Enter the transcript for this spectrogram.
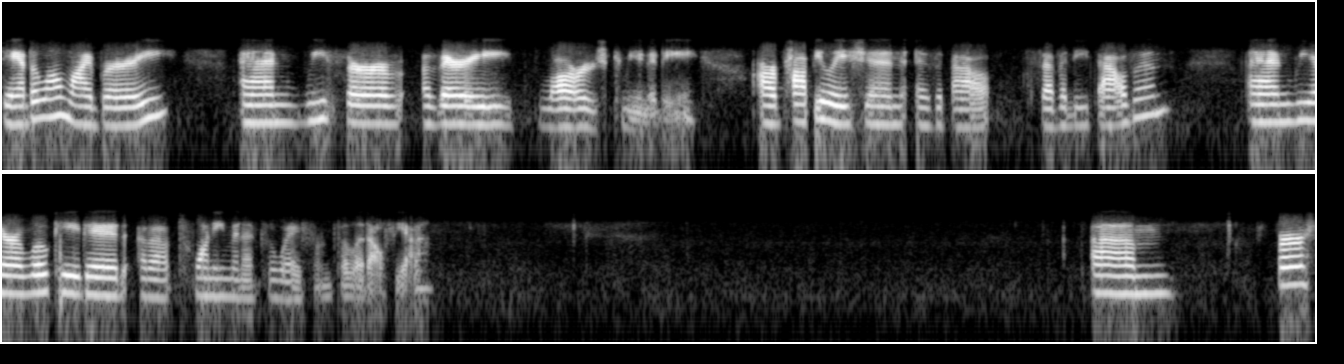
standalone library and we serve a very large community. Our population is about 70,000 and we are located about 20 minutes away from Philadelphia. Um, first,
